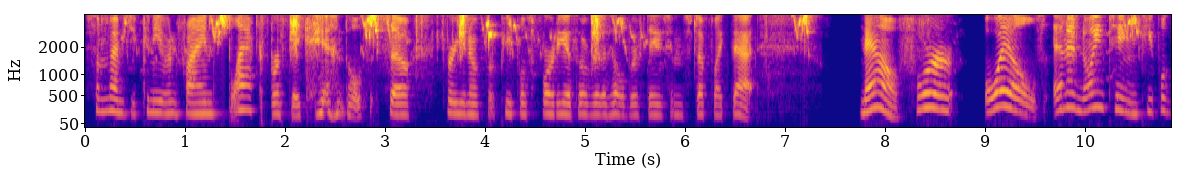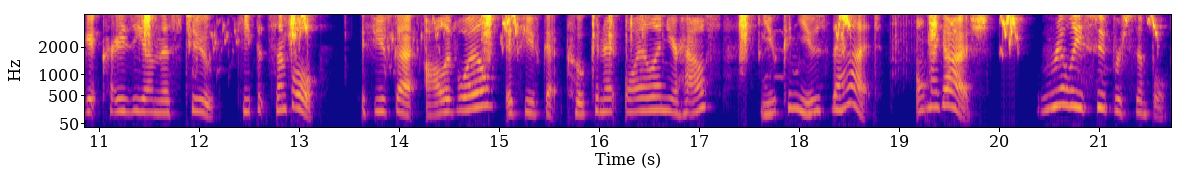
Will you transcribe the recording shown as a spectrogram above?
sometimes you can even find black birthday candles. So for you know for people's 40th over the hill birthdays and stuff like that. Now for Oils and anointing. People get crazy on this too. Keep it simple. If you've got olive oil, if you've got coconut oil in your house, you can use that. Oh my gosh. Really super simple.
